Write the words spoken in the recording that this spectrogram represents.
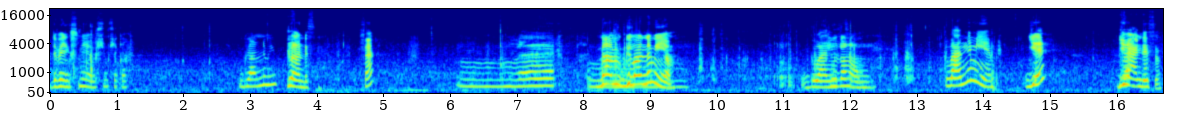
Bir de benimkisini yemişim şaka. Güvenli miyim? Güvendesin. Sen? Ben güvenli miyim? Güvendesin. Şuradan al. Güvenli miyim? Ye. Güvendesin.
